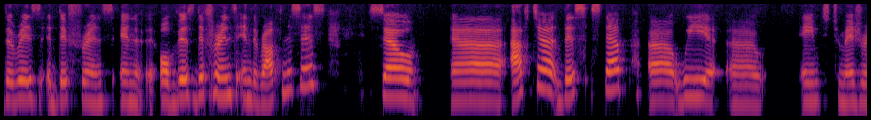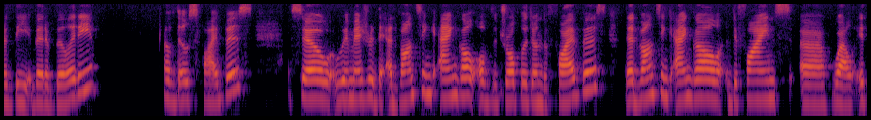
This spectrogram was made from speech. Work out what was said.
there is a difference in obvious difference in the roughnesses. So uh, after this step, we aimed to measure the wettability of those fibers. So we measured the advancing angle of the droplet on the fibers. The advancing angle defines, uh, well, it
